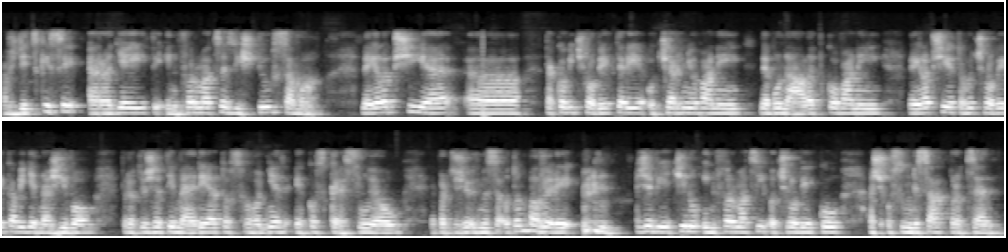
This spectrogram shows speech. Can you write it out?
a vždycky si raději ty informace zjišťuju sama. Nejlepší je uh, takový člověk, který je očerňovaný nebo nálepkovaný. Nejlepší je toho člověka vidět naživo, protože ty média to hodně jako zkreslujou, protože jsme se o tom bavili, že většinu informací o člověku až 80%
